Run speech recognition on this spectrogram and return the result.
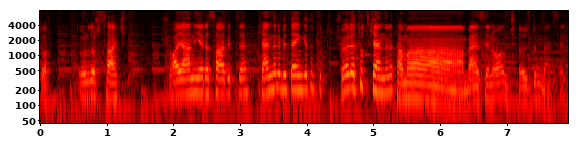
Dur. Dur dur sakin. Şu ayağını yere sabitle. Kendini bir dengede tut. Şöyle tut kendini. Tamam. Ben seni oğlum çözdüm ben seni.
